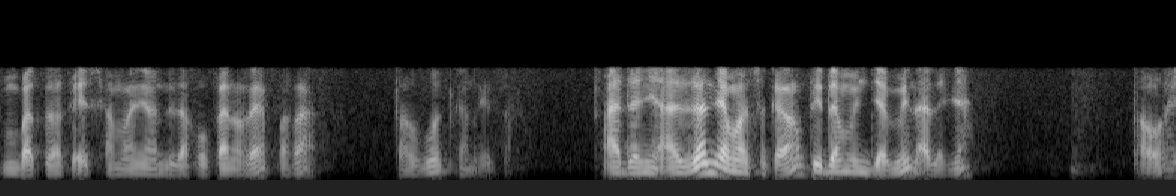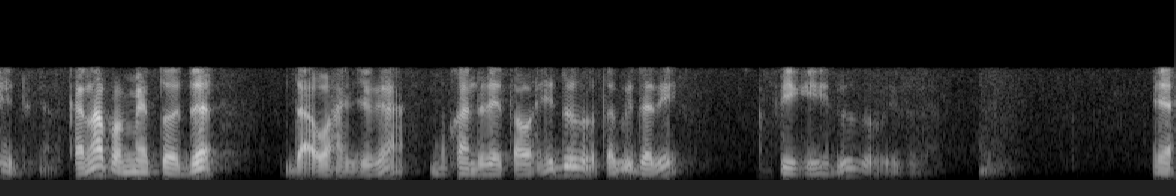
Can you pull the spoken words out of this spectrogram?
pembatal keislaman yang dilakukan oleh para tauhid kan itu. Adanya azan zaman sekarang tidak menjamin adanya tauhid. Kan? Karena apa? Metode dakwah juga bukan dari tauhid dulu, tapi dari fikih dulu itu. Ya,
